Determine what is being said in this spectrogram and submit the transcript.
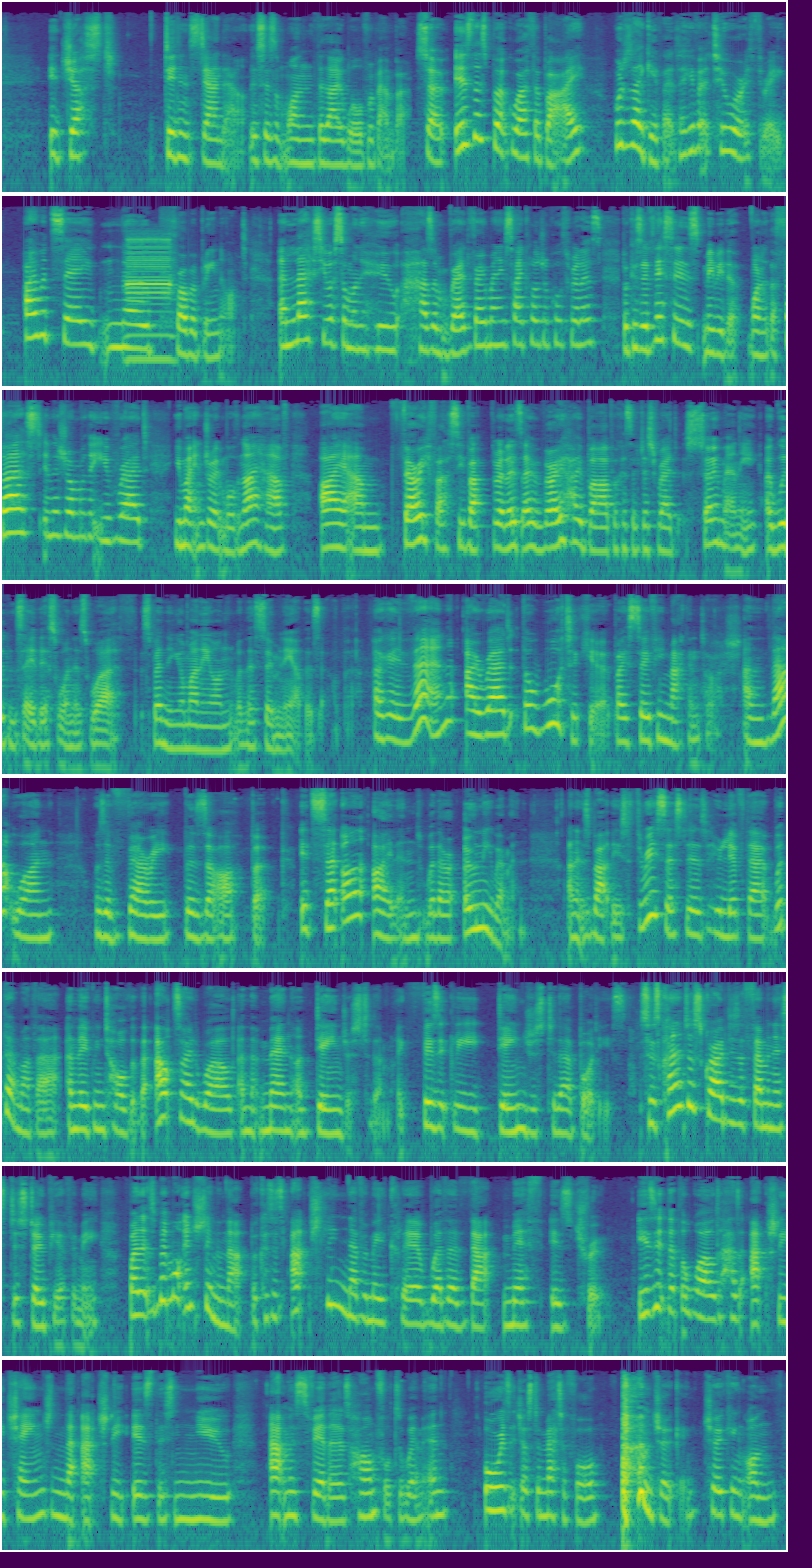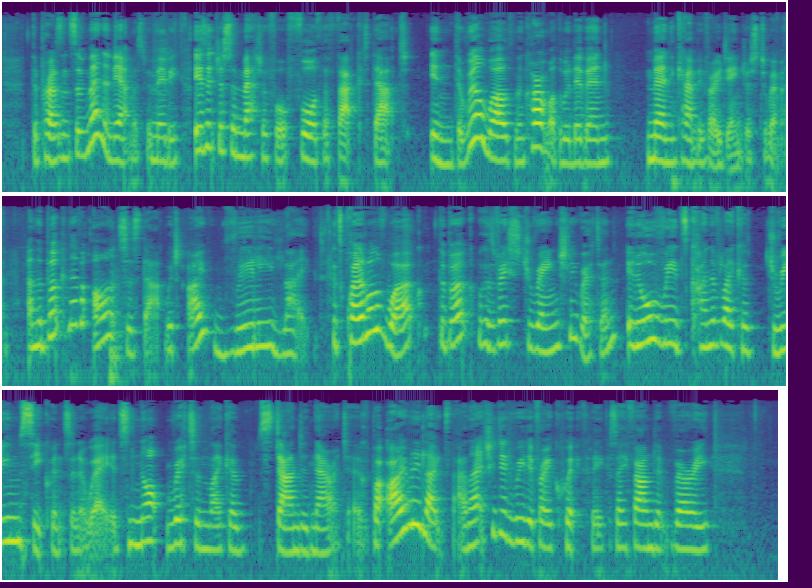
it just didn't stand out. This isn't one that I will remember. So, is this book worth a buy? What did I give it? Did I give it a two or a three? I would say no, probably not. Unless you're someone who hasn't read very many psychological thrillers, because if this is maybe the, one of the first in the genre that you've read, you might enjoy it more than I have. I am very fussy about thrillers. I have a very high bar because I've just read so many. I wouldn't say this one is worth spending your money on when there's so many others out there. Okay, then I read The Water Cure by Sophie Mackintosh, and that one was a very bizarre book. It's set on an island where there are only women, and it's about these three sisters who live there with their mother, and they've been told that the outside world and that men are dangerous to them, like physically dangerous to their bodies. So it's kind of described as a feminist dystopia for me, but it's a bit more interesting than that because it's actually never made clear whether that myth is true. Is it that the world has actually changed and there actually is this new atmosphere that is harmful to women, or is it just a metaphor? choking, choking on the presence of men in the atmosphere, maybe. Is it just a metaphor for the fact that in the real world, in the current world that we live in, men can be very dangerous to women? And the book never answers that, which I really liked. It's quite a lot of work, the book, because it's very strangely written. It all reads kind of like a dream sequence in a way. It's not written like a standard narrative. But I really liked that, and I actually did read it very quickly because I found it very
